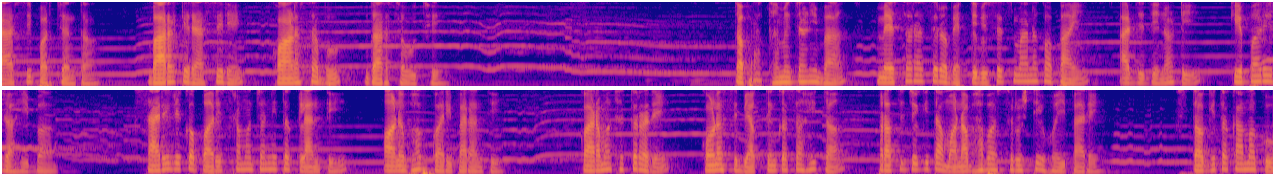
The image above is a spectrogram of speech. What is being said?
ରାଶି ପର୍ଯ୍ୟନ୍ତ ବାରଟି ରାଶିରେ କ'ଣ ସବୁ ଦର୍ଶାଉଛି। ତ ପ୍ରଥମେ ଜାଣିବା ମେଷ ରାଶିର ବ୍ୟକ୍ତିବିଶେଷମାନଙ୍କ ପାଇଁ ଆଜି ଦିନଟି କିପରି ରହିବ। ଶାରୀରିକ ପରିଶ୍ରମ ଜନିତ କ୍ଳାନ୍ତି ଅନୁଭବ କରିପାରନ୍ତି। କର୍ମକ୍ଷେତ୍ରରେ କୌଣସି ବ୍ୟକ୍ତିଙ୍କ ସହିତ ପ୍ରତିଯୋଗିତା ମନୋଭାବ ସୃଷ୍ଟି ହୋଇପାରେ। ସ୍ଥଗିତ କାମକୁ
